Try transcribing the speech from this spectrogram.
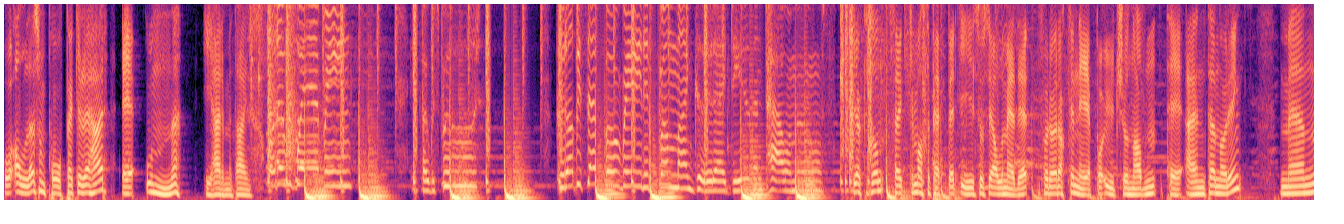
og alle som påpeker det her, er onde i hermetegn. Wearing, rude? Jakkesson fikk masse pepper i sosiale medier for å rakke ned på utsjonaden til en tenåring, men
